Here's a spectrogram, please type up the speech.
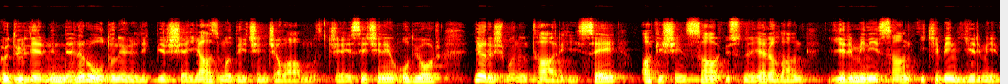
ödüllerinin neler olduğuna yönelik bir şey yazmadığı için cevabımız C seçeneği oluyor. Yarışmanın tarihi ise afişin sağ üstünde yer alan 20 Nisan 2020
